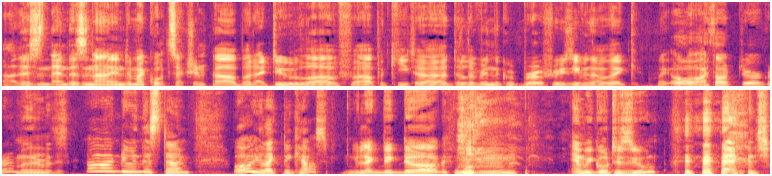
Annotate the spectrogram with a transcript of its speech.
Uh, this is and this is not into my quote section, uh, but I do love uh, Paquita delivering the groceries, even though like like oh I thought your grandmother was this. Oh, I'm doing this time. Oh, you like big house? You like big dog? mm. And we go to zoo, and sh-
